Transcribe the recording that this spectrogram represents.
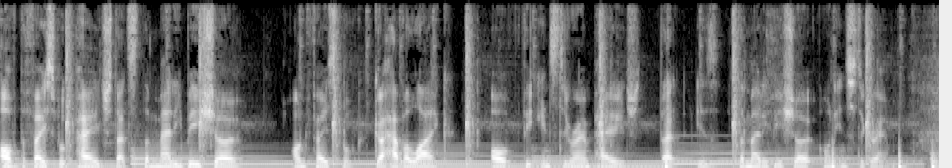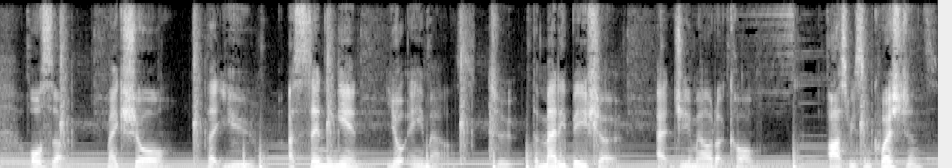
of the Facebook page. That's the Matty B Show on Facebook. Go have a like of the Instagram page. That is the Matty B Show on Instagram. Also, make sure that you are sending in your emails to the Matty B Show at gmail.com. Ask me some questions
